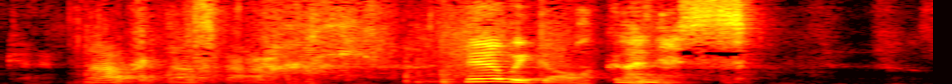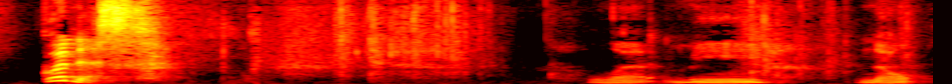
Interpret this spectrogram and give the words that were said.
Okay. All right, that's better. Here we go. Goodness. Goodness. Let me, nope.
